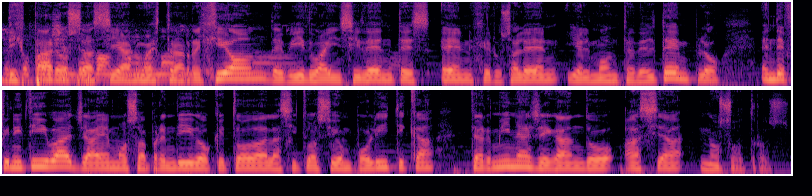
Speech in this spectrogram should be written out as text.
disparos hacia nuestra región debido a incidentes en Jerusalén y el Monte del Templo. En definitiva, ya hemos aprendido que toda la situación política termina llegando hacia nosotros.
